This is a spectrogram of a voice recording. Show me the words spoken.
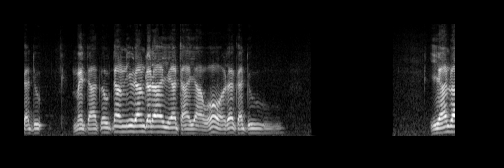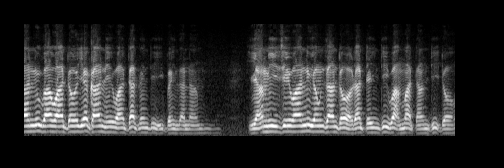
ကတုမေတ္တာသုတ်တံနိရန္တရာယထာယဝရကတုယန္တာနုဘဝတောယခာနေဝတတ္တန္တိဘိန္ဒနံယံမိဇေဝနုယုံဇံတော်ရတိန်တိဝမတန္တိတော်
